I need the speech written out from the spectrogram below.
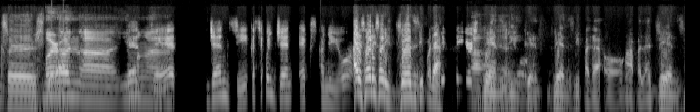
Xers. More ba? on uh, yung Gen mga... Z. Gen Z. Kasi kung Gen X, ano yun? Ay, sorry, sorry. Gen Z pala. 50 years old Gen Z. Gen, Gen Z pala. Oo nga pala. Gen Z.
